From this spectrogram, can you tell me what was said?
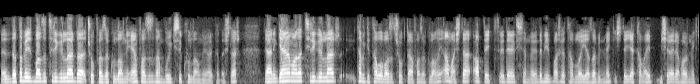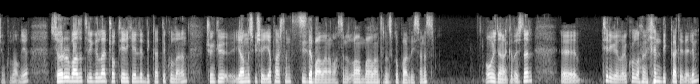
E, Database bazlı trigger'lar da çok fazla kullanılıyor. En fazladan bu ikisi kullanılıyor arkadaşlar. Yani genel manada trigger'lar tabii ki tablo bazlı çok daha fazla kullanılıyor. Ama işte update ve delete işlemlerinde bir başka tabloya yazabilmek, işte yakalayıp bir şeyler yapabilmek için kullanılıyor. Server bazlı trigger'lar çok tehlikelidir. Dikkatli kullanın. Çünkü yanlış bir şey yaparsanız siz de bağlanamazsınız. O an bağlantınızı kopardıysanız. O yüzden arkadaşlar e, trigger'ları kullanırken dikkat edelim.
